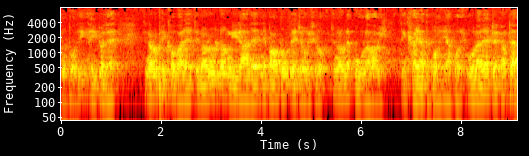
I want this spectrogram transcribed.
ဖို့ပေါ့လေအဲဒီအတွက်လည်းကျွန်တော်တို့ဖိတ်ခေါ်ပါတယ်ကျွန်တော်တို့လုပ်နေတာလည်းနှစ်ပေါင်း30ကျော်ပြီဆိုတော့ကျွန်တော်တို့လည်းအိုလာပါပြီသင်္ခါရသဘောရပေါ့လေအိုလာတဲ့အတွက်နောက်ထပ်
